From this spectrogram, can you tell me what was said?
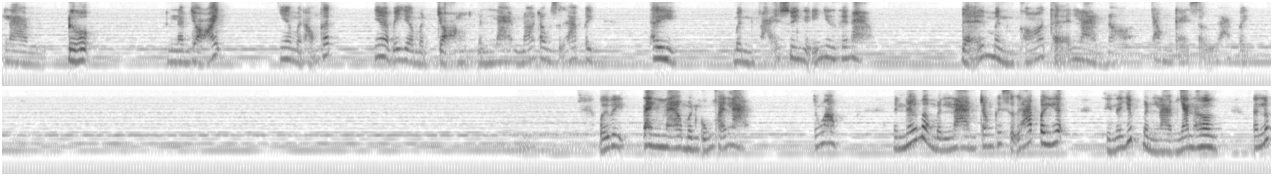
làm được, mình làm giỏi, nhưng mà mình không thích. Nhưng mà bây giờ mình chọn, mình làm nó trong sự happy, thì mình phải suy nghĩ như thế nào để mình có thể làm nó trong cái sự happy? Bởi vì đằng nào mình cũng phải làm đúng không? Mình nếu mà mình làm trong cái sự happy á thì nó giúp mình làm nhanh hơn nó giúp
